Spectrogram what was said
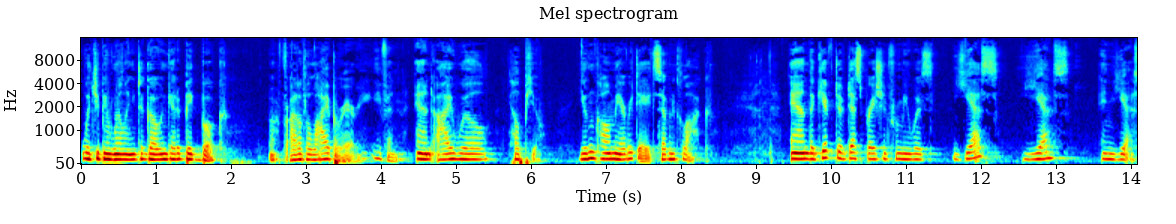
would you be willing to go and get a big book uh, out of the library, even? And I will help you. You can call me every day at 7 o'clock. And the gift of desperation for me was yes, yes, and yes.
